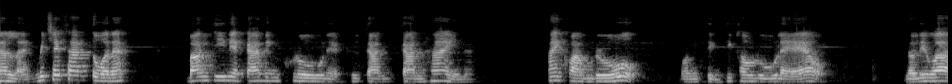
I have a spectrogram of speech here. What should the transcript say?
นั่นเลยไม่ใช่สร้างตัวนะ บางทีเนี่ยการเป็นครูเนี่ยคือการการให้นะให้ความรู้บนสิ่งที่เขารู้แล้ว เราเรียกว่า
